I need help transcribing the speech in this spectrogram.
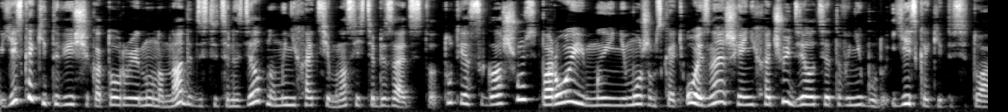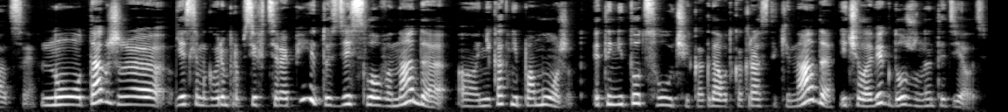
Есть какие-то вещи, которые, ну, нам надо действительно сделать, но мы не хотим, у нас есть обязательства. Тут я соглашусь, порой мы не можем сказать «Ой, знаешь, я не хочу делать этого не буду». Есть какие-то ситуации. Но также, если мы говорим про психотерапию, то здесь слово «надо» э, никак не поможет. Это не тот случай, когда вот как раз-таки надо, и человек должен это делать.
